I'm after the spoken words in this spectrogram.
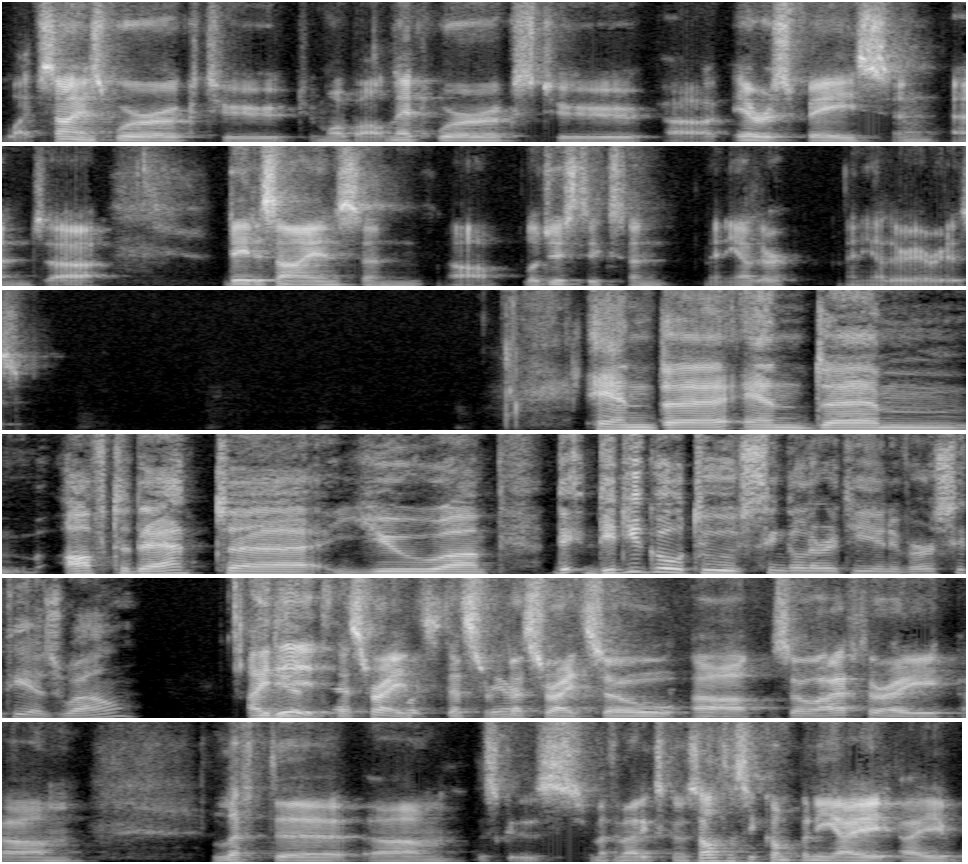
life science work to to mobile networks to uh, aerospace and and uh, data science and uh, logistics and many other many other areas. And uh, and um, after that, uh, you uh, th- did you go to Singularity University as well? I did. That's right. That's there? that's right. So so after I um, left the um, this, this, mathematics consultancy company, I, I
